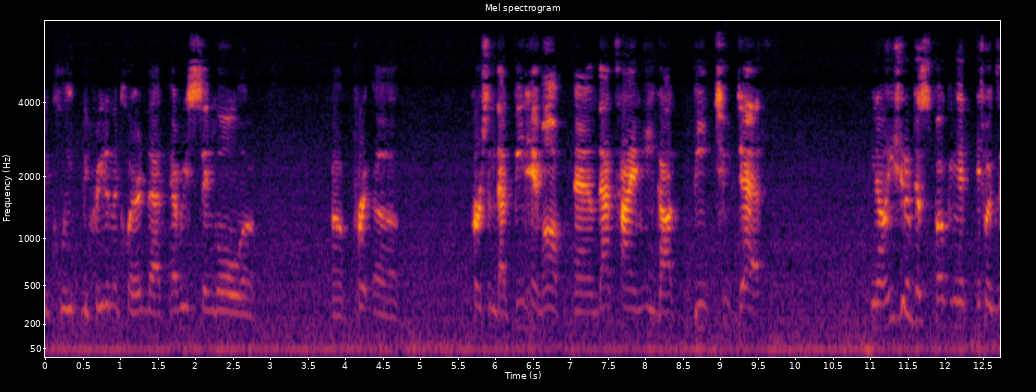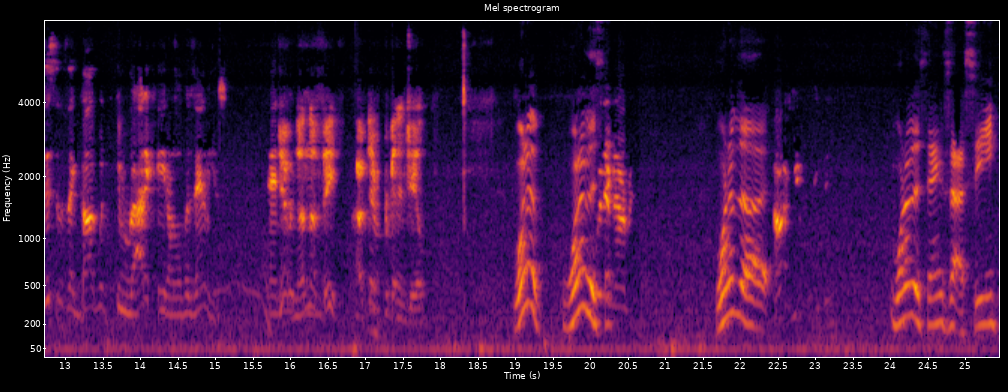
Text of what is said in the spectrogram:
decre- decreed and declared that every single uh, uh, per, uh, person that beat him up, and that time he got beat to death. You know, he should have just spoken it into existence that God would eradicate all of his enemies. And Yeah, would- not enough faith. I've never been in jail. One of one of the would thi- have never been- one of the Oh, you- one of the things that I see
